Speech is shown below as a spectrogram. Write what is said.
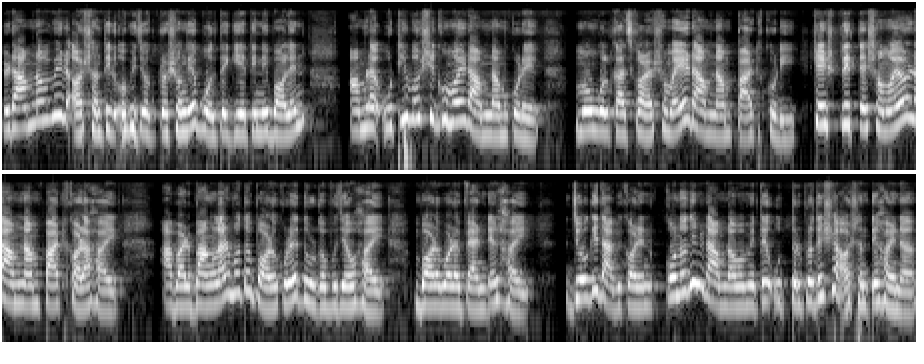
রামনবমীর অশান্তির অভিযোগ প্রসঙ্গে বলতে গিয়ে তিনি বলেন, আমরা উঠি বসি ঘুমোই রামনাম করে। মঙ্গল কাজ করার সময়ে রামনাম পাঠ করি। শেষকৃত্যের সময়ও রাম নাম পাঠ করা হয়। আবার বাংলার মতো বড় করে দুর্গাপুজোও হয়। বড় বড় প্যান্ডেল হয়। যোগী দাবি করেন, কোনোদিন রামনবমীতে উত্তরপ্রদেশে অশান্তি হয় না।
